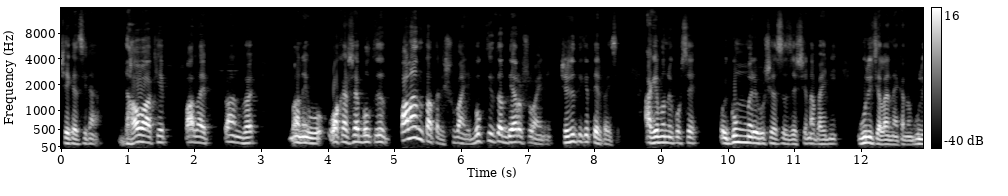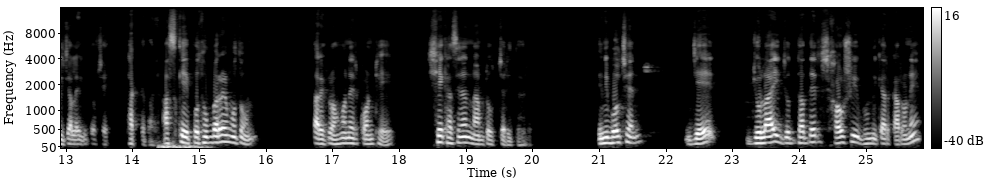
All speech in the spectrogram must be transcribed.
শেখ হাসিনা ধাওয়া খেয়ে পালায়, প্রাণ ভয় মানে ওয়াকার সাহেব বলতে পালান তাড়াতাড়ি, সময় নেই, বক্তৃতা দেওয়ারও সময় নেই। শেষের দিকে তেল পাইছে। আগে মনে করছে ওই গুম মেরে বসে আছে যে সেনাবাহিনী, গুলি চালায় না কেন, গুলি চালাইলে তো সে থাকতে পারে। আজকে প্রথমবারের মতন তারেক রহমানের কণ্ঠে শেখ হাসিনার নামটা উচ্চারিত হলো। তিনি বলছেন যে, জুলাই যোদ্ধাদের সাহসী ভূমিকার কারণে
